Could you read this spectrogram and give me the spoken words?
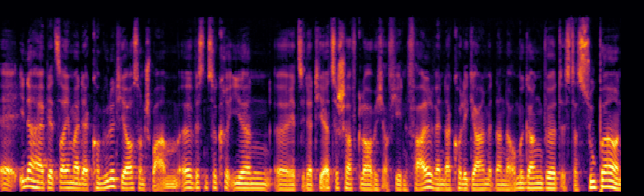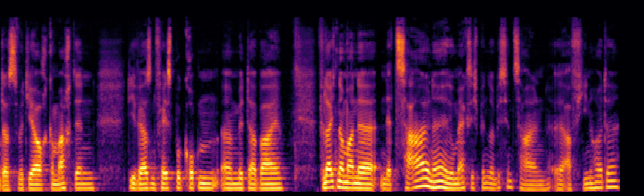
äh, innerhalb jetzt, sage ich mal, der Community auch so ein Schwarmwissen äh, zu kreieren, äh, jetzt in der Tierärzteschaft glaube ich auf jeden Fall. Wenn da kollegial miteinander umgegangen wird, ist das super und das wird ja auch gemacht in diversen Facebook-Gruppen äh, mit dabei. Vielleicht nochmal eine, eine Zahl, ne? du merkst, ich bin so ein bisschen zahlenaffin heute.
